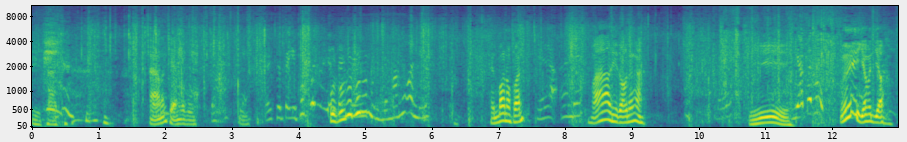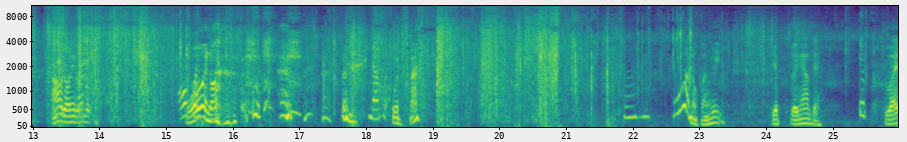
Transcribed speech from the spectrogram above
ตีขาดหามันแข็งครับผมไอ้จะไปอีกพวกพูดพูดพูดพูดเดี๋ยวมาหัวนี้เห็นบ้าน้องขวัญเดี๋ยวละนั่นเด้ว้าวนี่ดอกนึงอะ นี่เดี๋ยวจะลูกเฮ้ยอย่ามันเดียวเอาดอกนี้ก่อนลูกโอ้โอ้ยหน่อยดอกคุณมาโอ้ยน้องขวัญเฮ้ยเก็บสวยงามแต่จุ๊บสวย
